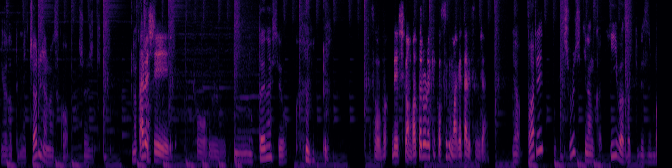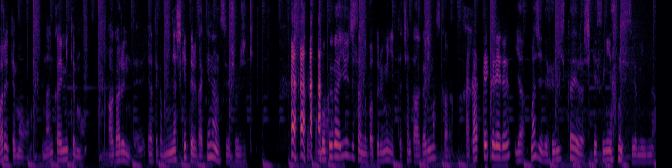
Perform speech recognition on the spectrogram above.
いや、だってめっちゃあるじゃないですか、正直。なんかあるし、そう、うん。うん、もったいないっすよ。そう、で、しかもバトル俺結構すぐ負けたりすんじゃん。いや、バレ、正直なんかいい技って別にバレても何回見ても上がるんで、いや、てかみんなしけてるだけなんですよ、正直。僕がユージさんのバトル見に行ったらちゃんと上がりますから。上がってくれる？いや、マジでフリースタイルはしけすぎなんですよ、みんな。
